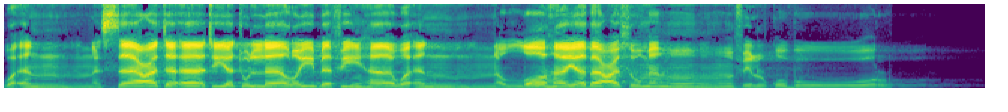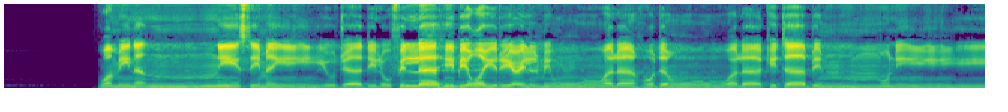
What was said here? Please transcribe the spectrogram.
وان الساعة اتيه لا ريب فيها وان الله يبعث من في القبور ومن النيس من يجادل في الله بغير علم ولا هدى ولا كتاب منير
